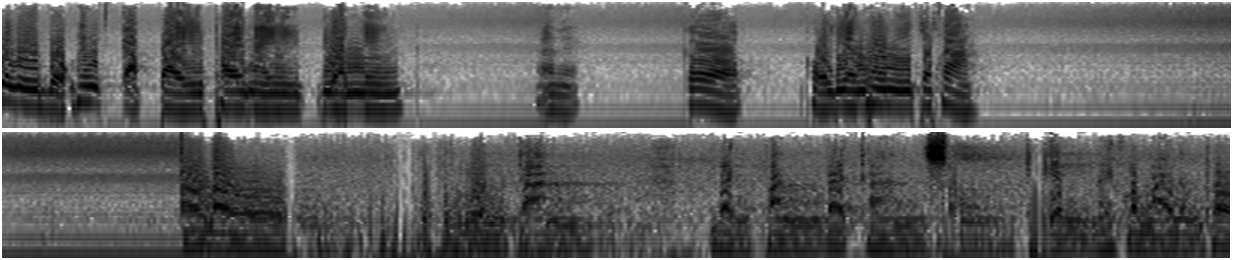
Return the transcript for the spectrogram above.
ก็เลยบอกให้กลับไปภายในเดือนหนึ่งอะไรก็ขอเรียนเท่านี้เจ้าค่ะ แล้วเราพูดถึงเรื่องการ แบ่งปันได้การส่งเทียนในความหมายหลวงพ่อ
